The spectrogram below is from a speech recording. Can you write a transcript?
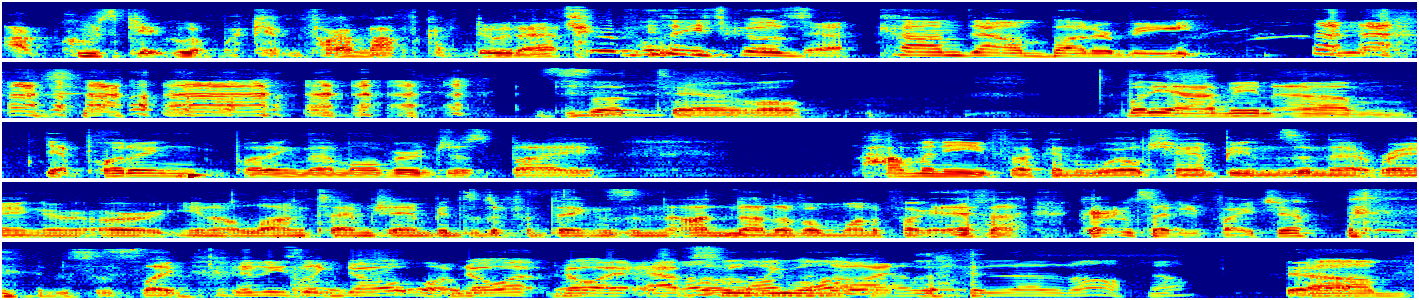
I'm, who's kidding? Who am I kidding for? I'm not gonna do that. Triple H goes, Yeah. "Calm down, Butterbean." so terrible. But yeah, I mean, um, yeah, putting putting them over just by how many fucking world champions in that ring, or, or you know, longtime champions of different things, and uh, none of them want to fucking. And, uh, Curtin said he'd fight you. it's just like, And he's like, oh, I "No, no, I, no, I absolutely no, will no, I not." won't do that at all. No. yeah. Um,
